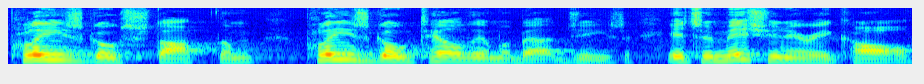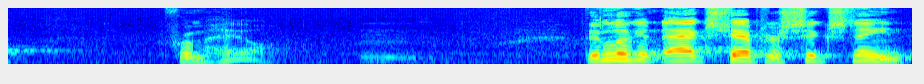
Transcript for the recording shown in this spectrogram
Please go stop them. Please go tell them about Jesus. It's a missionary call from hell. Then look at Acts chapter 16.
